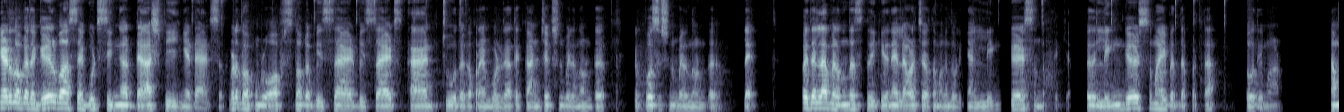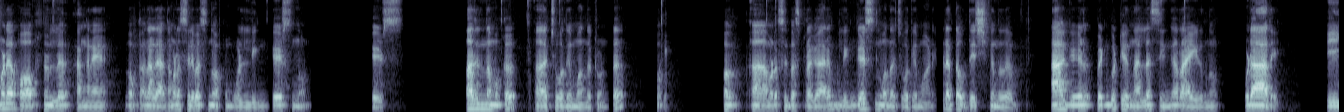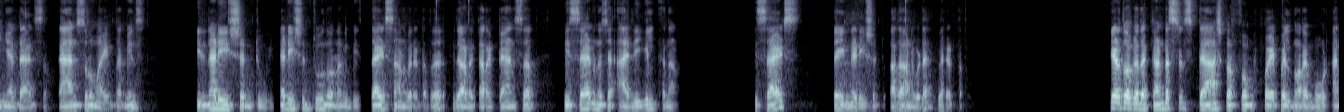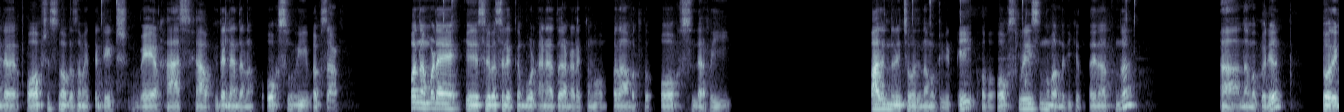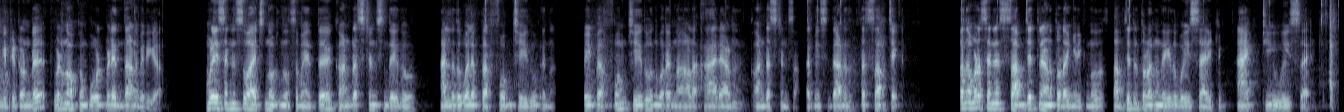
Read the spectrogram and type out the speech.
ഇനി നോക്കാം girl was a good singer dash being a dancer ഇവിടെ നോക്കുമ്പോൾ ഓപ്ഷൻസ് നോക്കാം ബിസൈഡ് ബിസൈഡ്സ് ആൻഡ് ടു എന്നൊക്കെ പറയുമ്പോൾ ഇതിനകത്ത് കൺജക്ഷൻ വരുന്നുണ്ട് പ്രിപ്പോസിഷൻ വരുന്നുണ്ട് അല്ലേ? അപ്പോൾ ഇതെല്ലാം വരുന്നത് സ്ഥിതിക്ക് ഇതിനെല്ലാം കൂടെ ചേർത്ത് നമുക്ക് വിളിക്കാം? ലിങ്കേഴ്സ് എന്ന് വിളിക്കാം. ഇത് ലിങ്കേഴ്സുമായി ബന്ധപ്പെട്ട ചോദ്യമാണ്. നമ്മുടെ ഓപ്ഷനിൽ അങ്ങനെ നോക്കാനല്ല നമ്മുടെ സിലബസ് നോക്കുമ്പോൾ ലിങ്കേഴ്സ് എന്നുണ്ട് ലിങ്കേഴ്സ് അതിൽ നമുക്ക് ചോദ്യം വന്നിട്ടുണ്ട്. ഓക്കെ അപ്പോൾ നമ്മുടെ സിലബസ് പ്രകാരം ലിങ്കേഴ്സ് എന്ന് വന്ന ചോദ്യമാണ്. ഇവിടെ എന്താ ഉദ്ദേശിക്കുന്നത് ആ ഗേൾ പെൺകുട്ടി നല്ല സിംഗർ ആയിരുന്നു. കൂടാതെ being a dancer ഡാൻസറുമായിരുന്നു that means in addition to in addition to എന്ന് പറഞ്ഞാൽ ബിസൈഡ്സ് ആണ് വരേണ്ടത്. ഇതാണ് കറക്റ്റ് ആൻസർ ബിസൈഡ് എന്ന് വെച്ചാൽ അരികിൽ എന്നാണ്. ബിസൈഡ്സ് ഇൻ അഡീഷൻ ടു അതാണ് ഇവിടെ വരേണ്ടത്. ഇനി അടുത്ത് contestants dash perform quite well എന്ന് പറയുമ്പോൾ അതിന്റെ ഓപ്ഷൻസ് നോക്കുന്ന സമയത്ത് ഡിറ്റ് വെയർ ഹാസ് ഹാവ് ഇതെല്ലാം എന്താണ്? ഓക്സിലറി വെബ്സ് ആണ്. അപ്പോൾ നമ്മുടെ സിലബസ് എടുക്കുമ്പോൾ അതിനകത്ത് കണ്ടെടുക്കുന്ന ഒമ്പതാമത്തത് ഓക്സിലറി അപ്പം അതിൽ നിന്നൊരു ചോദ്യം നമുക്ക് കിട്ടി. അപ്പോൾ ഓക്സിലറീസ് എന്ന് പറഞ്ഞിരിക്കുന്നത് അതിനകത്ത് നിന്ന് നമുക്കൊരു ചോദ്യം കിട്ടിയിട്ടുണ്ട്. ഇവിടെ നോക്കുമ്പോൾ ഇവിടെ എന്താണ് വരിക? നമ്മൾ ഈ സെന്റൻസ് വായിച്ചു നോക്കുന്ന സമയത്ത് കണ്ടസ്റ്റൻസ് എന്ത് ചെയ്തു? നല്ലതുപോലെ പെർഫോം ചെയ്തു എന്നാണ്. ഈ പെർഫോം ചെയ്തു എന്ന് പറയുന്ന ആൾ ആരാണ്? കോണ്ടസ്റ്റൻസ് ദാറ്റ് മീൻസ് ഇതാണ് സബ്ജക്ട് അപ്പൊ നമ്മുടെ സെൻസ് സബ്ജക്റ്റിലാണ് തുടങ്ങിയിരിക്കുന്നത്. സബ്ജക്റ്റിൽ തുടങ്ങുന്ന ഏത് വോയിസ് ആയിരിക്കും? ആക്റ്റീവ് വോയിസ് ആയിരിക്കും.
